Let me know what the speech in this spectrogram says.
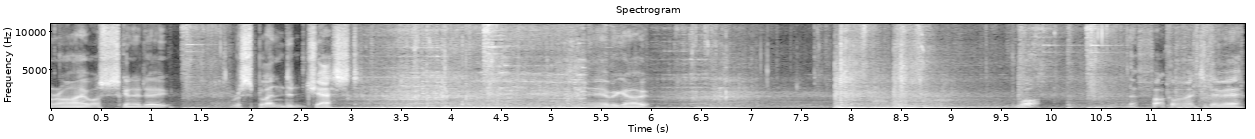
Right, what's this going to do? Resplendent chest. There we go. What? The fuck am I meant to do here?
